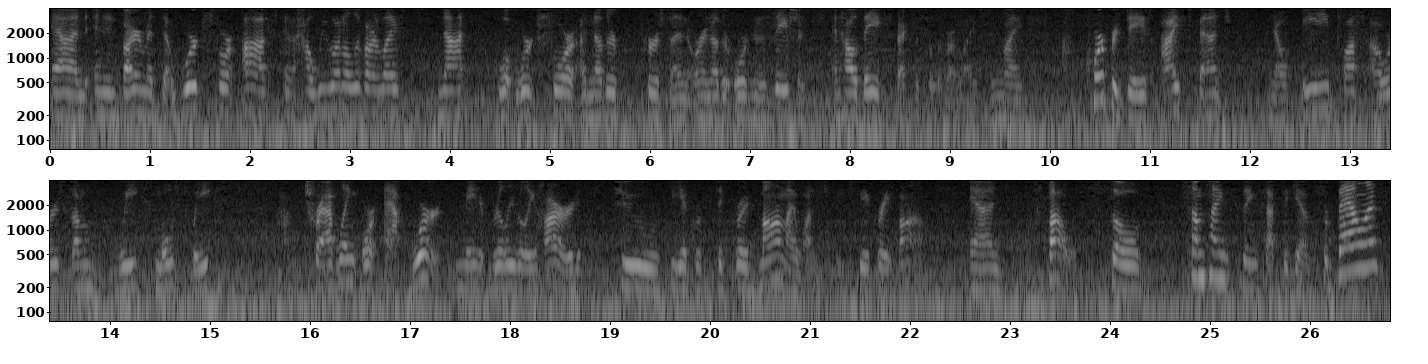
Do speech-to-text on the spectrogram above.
and an environment that works for us and how we want to live our lives, not what works for another person or another organization and how they expect us to live our lives. In my corporate days, I spent you know, 80 plus hours some weeks, most weeks, um, traveling or at work made it really, really hard to be a the great mom I wanted to be, to be a great mom and spouse. So sometimes things have to give. So balance,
